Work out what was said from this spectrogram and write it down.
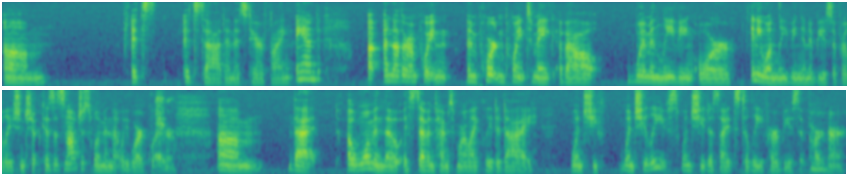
Um, it's it's sad and it's terrifying. And uh, another important important point to make about women leaving or anyone leaving an abusive relationship because it's not just women that we work with. Sure. Um, that a woman though is seven times more likely to die when she when she leaves when she decides to leave her abusive partner.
